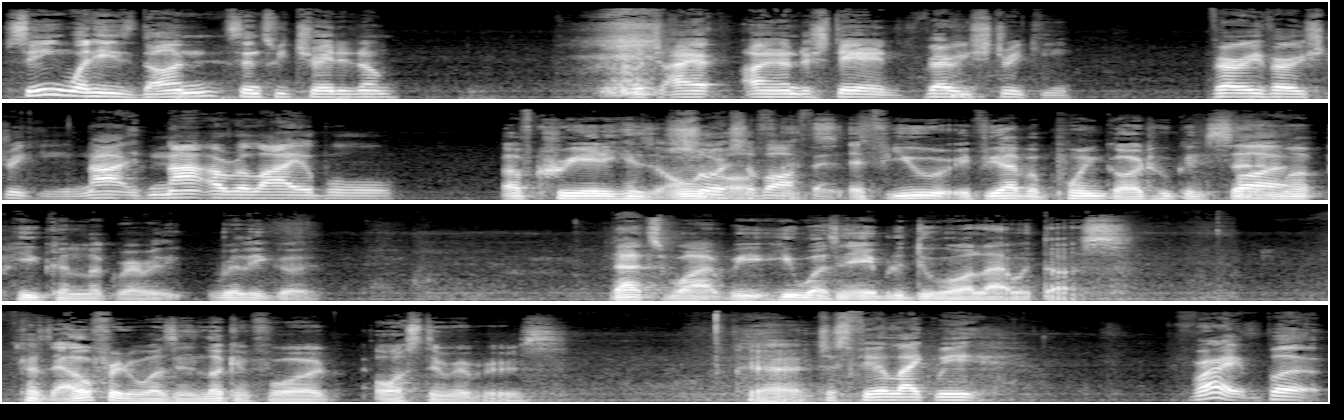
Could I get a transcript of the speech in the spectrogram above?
seeing what he's done since we traded him, which I I understand, very streaky, very very streaky, not not a reliable. Of creating his own Source of offense. offense. If you if you have a point guard who can set him up, he can look really really good. That's why we he wasn't able to do all that with us. Because Elfrid wasn't looking for Austin Rivers. Yeah. just feel like we right but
